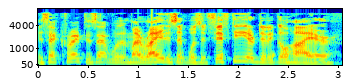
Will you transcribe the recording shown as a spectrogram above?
is that correct? Is that am I right? Is it was it 50 or did it go higher?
